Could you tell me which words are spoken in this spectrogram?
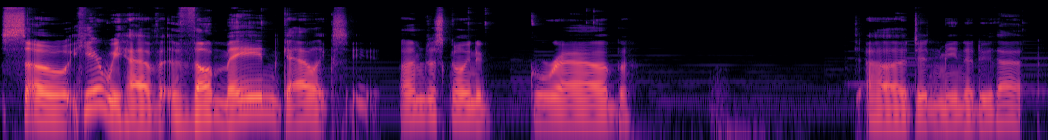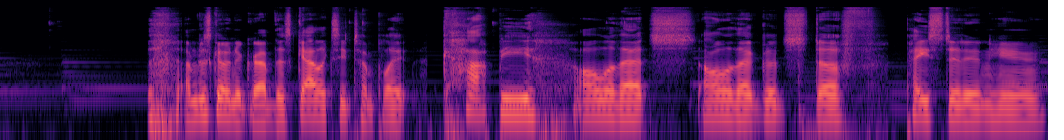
So here we have the main galaxy. I'm just going to grab... Uh, didn't mean to do that. I'm just going to grab this galaxy template, copy all of that, all of that good stuff, paste it in here,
